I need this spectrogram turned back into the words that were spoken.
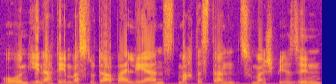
Und je nachdem, was du dabei lernst, macht es dann zum Beispiel Sinn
